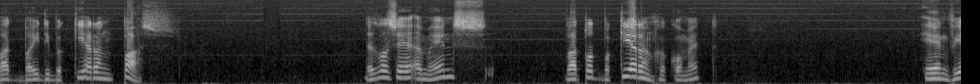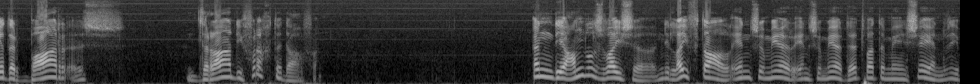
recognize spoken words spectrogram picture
wat by die bekering pas dit wil sê een mens wat tot bekering gekom het en wederbaar is, dra die vruchte daarvan. In die handelswijse, in die lijftaal, en so meer, en so meer, dit wat die mens sê, en wie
